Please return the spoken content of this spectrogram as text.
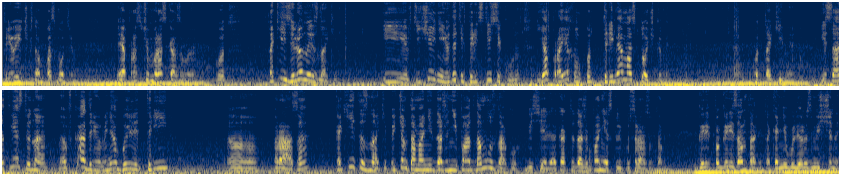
фривейчик там, посмотрим. Я просто чему рассказываю. Вот такие зеленые знаки. И в течение вот этих 30 секунд я проехал под тремя мосточками. Вот такими. И, соответственно, в кадре у меня были три э, раза какие-то знаки. Причем там они даже не по одному знаку висели, а как-то даже по нескольку сразу там, по горизонтали, так они были размещены.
